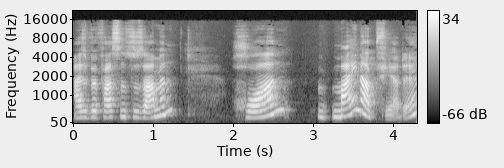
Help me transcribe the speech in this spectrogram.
Also wir fassen zusammen. Horn meiner Pferde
